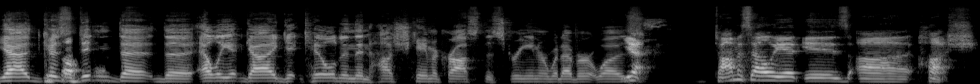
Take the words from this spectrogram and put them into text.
Yeah, because Oh. didn't the the Elliot guy get killed and then Hush came across the screen or whatever it was? Yes. Thomas Elliot is uh Hush.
